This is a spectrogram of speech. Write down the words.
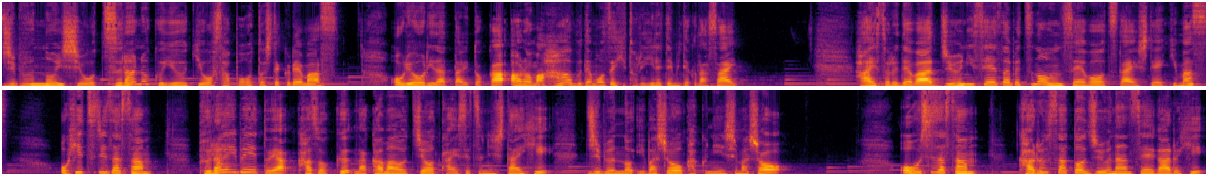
自分の意志を貫く勇気をサポートしてくれます。お料理だったりとかアロマ、ハーブでもぜひ取り入れてみてください。はい、それでは12星座別の運勢をお伝えしていきます。お羊座さん、プライベートや家族、仲間内を大切にしたい日、自分の居場所を確認しましょう。お牛座さん、軽さと柔軟性がある日、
